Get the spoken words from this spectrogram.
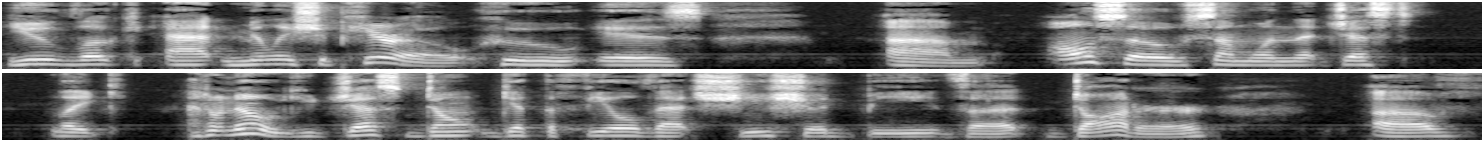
You look at Millie Shapiro, who is um, also someone that just like I don't know, you just don't get the feel that she should be the daughter of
